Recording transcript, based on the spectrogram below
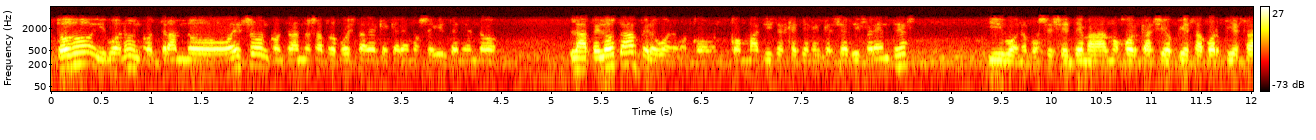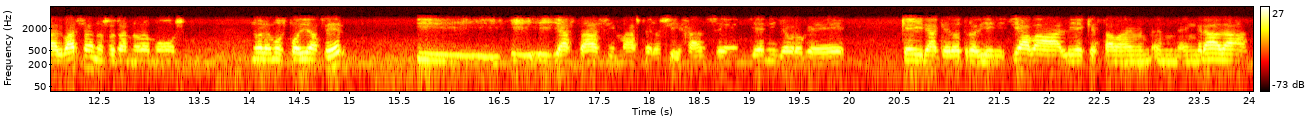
todo y bueno, encontrando eso, encontrando esa propuesta de que queremos seguir teniendo la pelota, pero bueno, con, con matices que tienen que ser diferentes. Y bueno, pues ese tema a lo mejor que ha sido pieza por pieza del Barça, nosotras no lo hemos, no lo hemos podido hacer y, y- y ya está, sin más. Pero sí, Hansen, Jenny, yo creo que Keira, que el otro día iniciaba, Lie, que estaba en, en- en grada,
